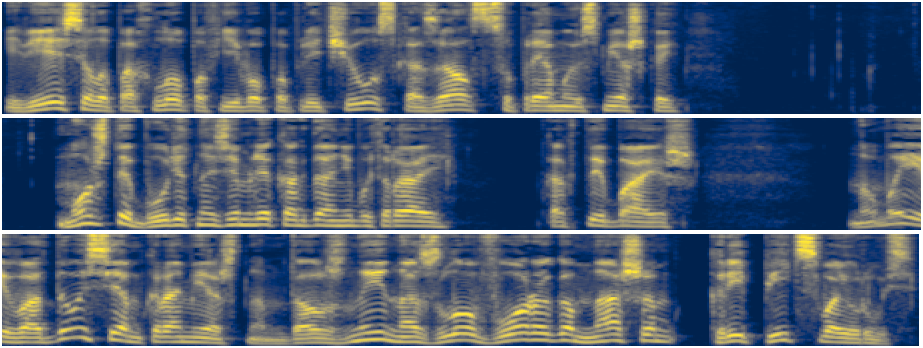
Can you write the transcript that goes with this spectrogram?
и, весело похлопав его по плечу, сказал с упрямой усмешкой, «Может, и будет на земле когда-нибудь рай, как ты баешь, но мы и в аду всем кромешном должны на зло ворогам нашим крепить свою Русь».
